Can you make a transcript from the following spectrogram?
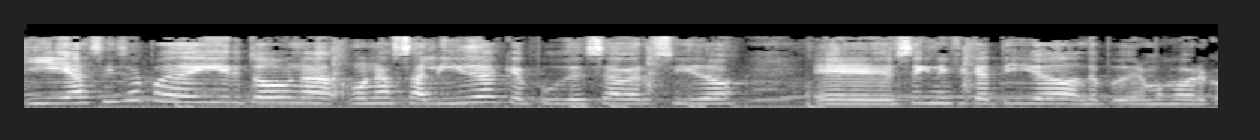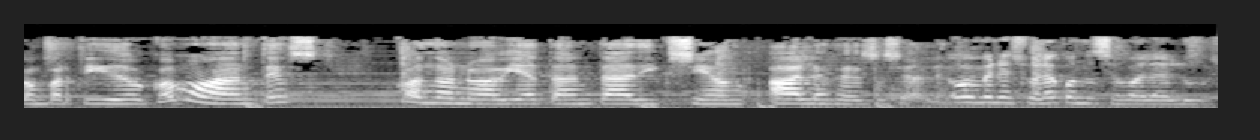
Y así se puede ir toda una, una salida que pudiese haber sido eh, significativa, donde pudiéramos haber compartido como antes, cuando no había tanta adicción a las redes sociales. o en Venezuela cuando se va la luz.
